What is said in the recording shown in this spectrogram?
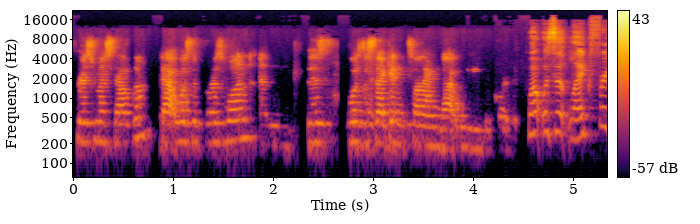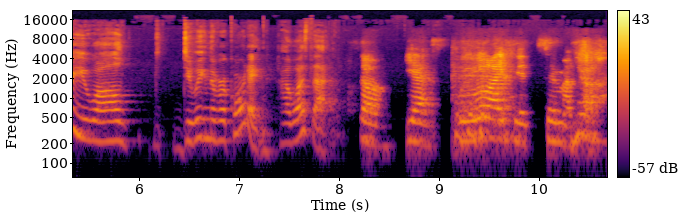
christmas album that was the first one and this was the second time that we recorded What was it like for you all doing the recording? How was that? So, yes, we like it so much. yeah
